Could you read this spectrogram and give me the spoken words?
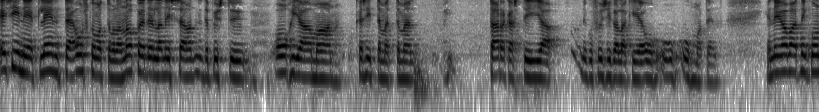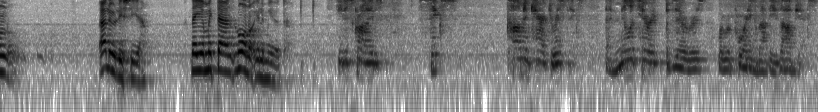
esineet lentää uskomattomalla nopeudella, niissä on, niitä pystyy ohjaamaan käsittämättömän tarkasti ja niin kuin fysiikalakia uh, uh, uhmaten. Ja ne ovat niin kuin älyllisiä. Ne ei ole mitään luonnonilmiöitä. He describes six common characteristics that military observers were reporting about these objects.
